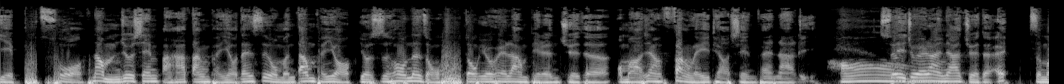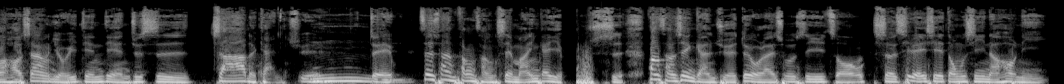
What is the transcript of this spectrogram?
也不错，那我们就先把他当朋友。但是我们当朋友，有时候那种互动又会让别人觉得我们好像放了一条线在那里。哦，所以就会让人家觉得，哎、怎么好像有一点点就是渣的感觉？嗯，对，这算放长线吗？应该也不是。放长线感觉对我来说是一种舍弃了一些东西，然后你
